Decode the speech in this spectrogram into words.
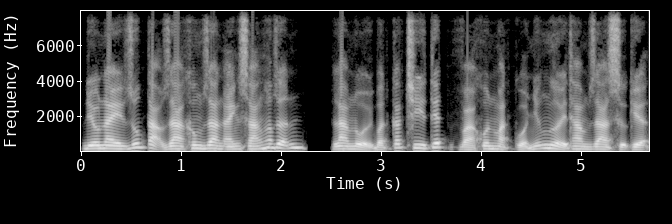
Điều này giúp tạo ra không gian ánh sáng hấp dẫn, làm nổi bật các chi tiết và khuôn mặt của những người tham gia sự kiện.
